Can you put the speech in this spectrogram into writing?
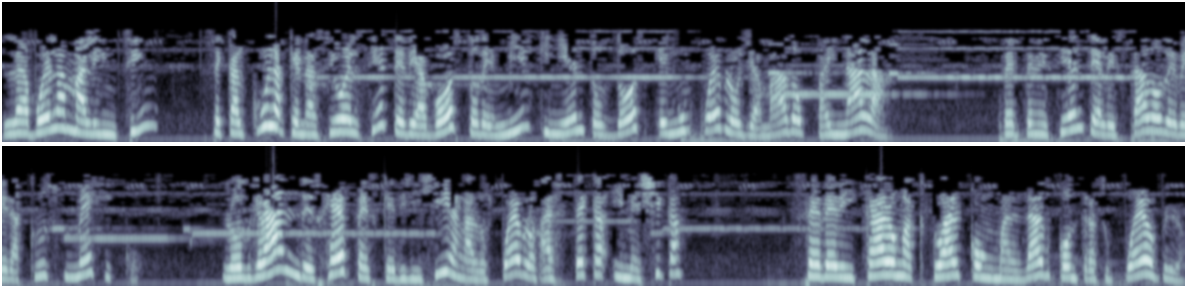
La abuela Malintzin se calcula que nació el 7 de agosto de 1502 en un pueblo llamado Painala, perteneciente al estado de Veracruz, México. Los grandes jefes que dirigían a los pueblos azteca y mexica se dedicaron a actuar con maldad contra su pueblo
